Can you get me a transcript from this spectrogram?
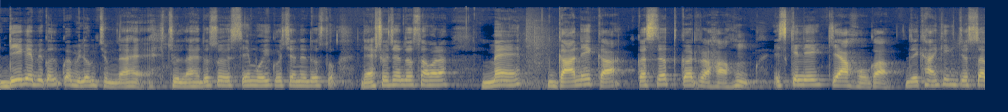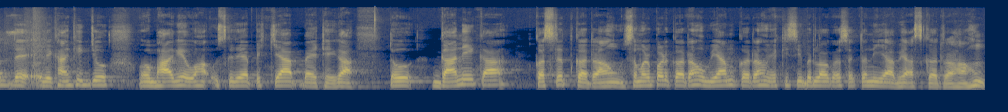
दिए गए विकल्प का विलोम चुनना है चुनना है। दोस्तों सेम वही क्वेश्चन है दोस्तों। नेक्स्ट क्वेश्चन दोस्तों हमारा, मैं गाने का कसरत कर रहा हूँ, इसके लिए क्या होगा? रेखांकिक जो शब्द है रेखांकिक जो भाग है, वहाँ उसके जगह पे क्या बैठेगा? तो गाने का कसरत कर रहा हूँ, समर्पण कर रहा हूँ, व्यायाम कर रहा हूँ या किसी बदलाव कर सकता नहीं, या अभ्यास कर रहा हूँ।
